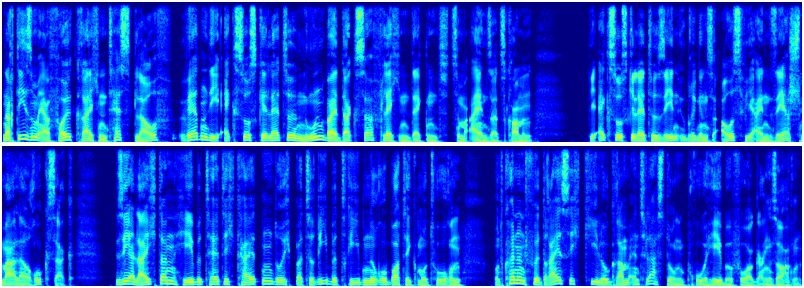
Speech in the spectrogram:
Nach diesem erfolgreichen Testlauf werden die Exoskelette nun bei DAXA flächendeckend zum Einsatz kommen. Die Exoskelette sehen übrigens aus wie ein sehr schmaler Rucksack. Sie erleichtern Hebetätigkeiten durch batteriebetriebene Robotikmotoren und können für 30 Kilogramm Entlastung pro Hebevorgang sorgen.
